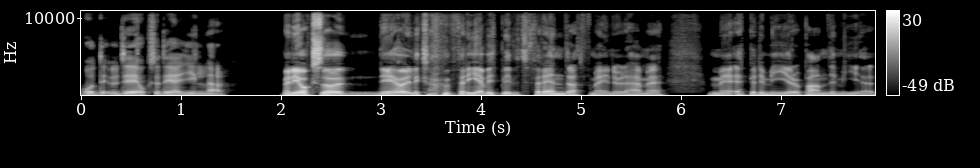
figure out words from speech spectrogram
Och det, det är också det jag gillar. Men det är också, det har ju liksom för evigt blivit förändrat för mig nu det här med, med epidemier och pandemier.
